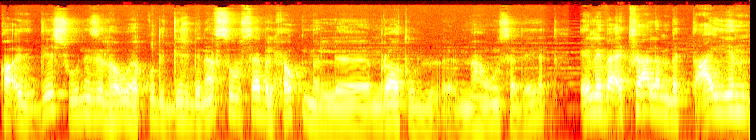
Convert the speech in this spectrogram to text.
قائد الجيش ونزل هو يقود الجيش بنفسه وساب الحكم لمراته المهووسة ديت. اللي بقت فعلا بتعين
